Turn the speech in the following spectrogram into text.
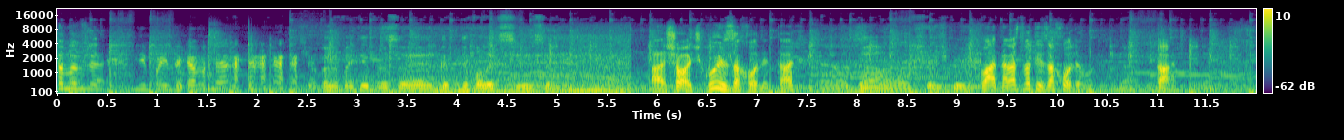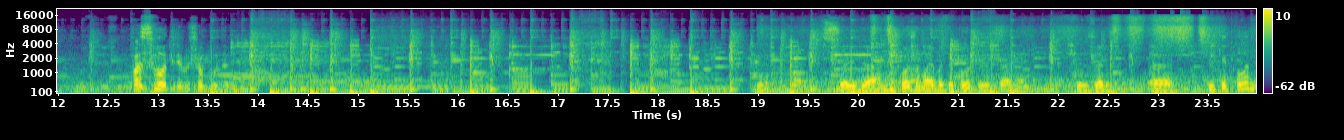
це ми вже не пойдемо. Можна пойти просто допалитися і все. А що, очкуєш заходить, так? Да, щечкою. Ладно, раз, два, три, заходимо. Так. Посмотрим, що буде. Все, ідеально. Кожа має бути кожею, правильно? Ще зараз. Е, кілька хвилин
